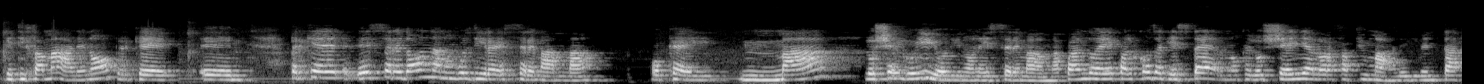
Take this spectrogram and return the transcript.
che ti fa male, no? Perché, eh, perché essere donna non vuol dire essere mamma, ok? Ma lo scelgo io di non essere mamma, quando è qualcosa di esterno che lo sceglie allora fa più male, diventa,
